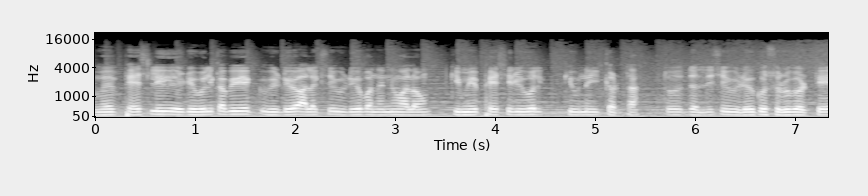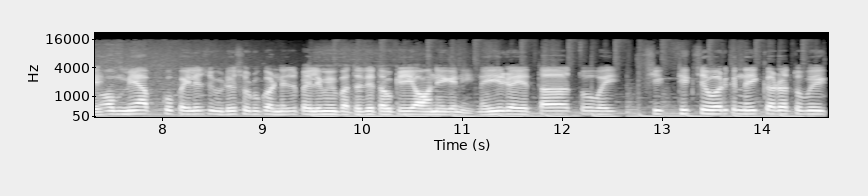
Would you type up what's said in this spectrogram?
तो मैं फेस रिवील का भी एक वीडियो, अलग से वीडियो बनाने वाला हूँ कि मैं फेस रिवील क्यों नहीं करता। तो जल्दी से वीडियो को शुरू करते हैं। और मैं आपको पहले से वीडियो शुरू करने से पहले मैं बता देता हूँ कि ये ऑन है कि नहीं। नहीं रहता तो भाई, ठीक ठीक से वर्क नहीं कर रहा तो भाई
